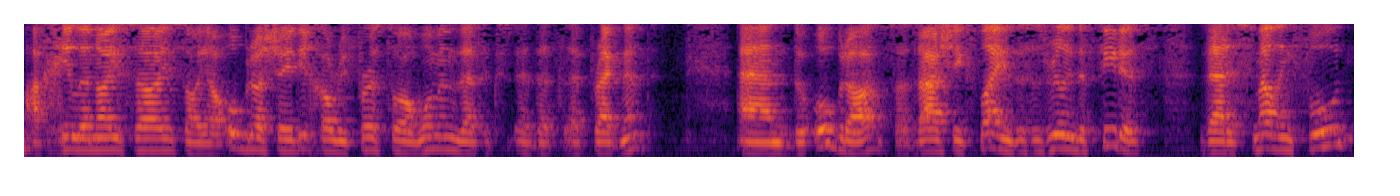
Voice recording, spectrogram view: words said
Machile Noisai. So yeah, Ubra Shehiricha refers to a woman that's uh, that's uh, pregnant. And the Ubra, so as Rashi explains, this is really the fetus that is smelling food,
